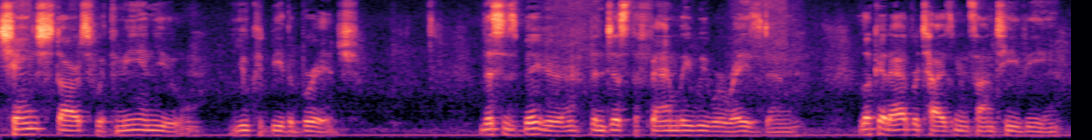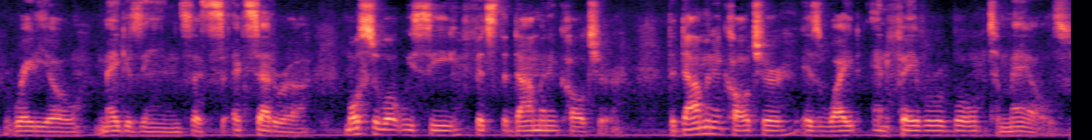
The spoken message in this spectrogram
Change starts with me and you. You could be the bridge. This is bigger than just the family we were raised in. Look at advertisements on TV, radio, magazines, etc. Most of what we see fits the dominant culture. The dominant culture is white and favorable to males.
